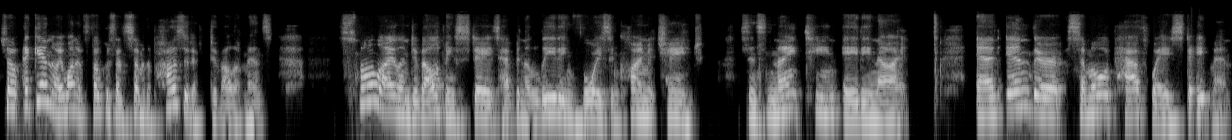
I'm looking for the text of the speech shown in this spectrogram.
So, again, though, I want to focus on some of the positive developments. Small island developing states have been a leading voice in climate change since 1989. And in their Samoa Pathway Statement,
